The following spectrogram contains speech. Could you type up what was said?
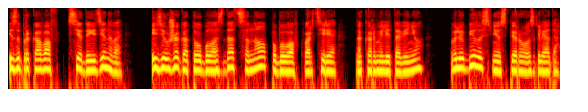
и забраковав все до единого, Изи уже готова была сдаться, но, побывав в квартире на Кармелит-авеню, влюбилась в нее с первого взгляда.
